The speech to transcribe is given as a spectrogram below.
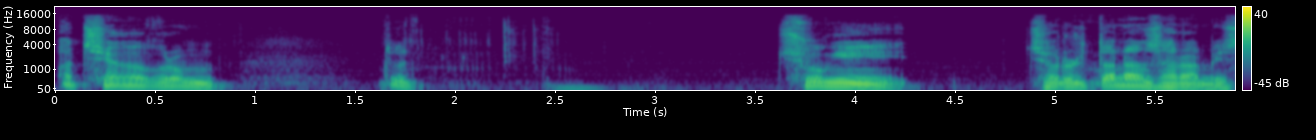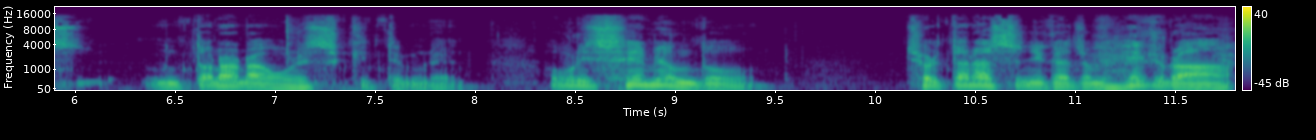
아 제가 그럼 또 중이 저를 떠난 사람이 떠나라고 그랬었기 때문에 우리 세 명도 절 떠났으니까 좀 해주라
